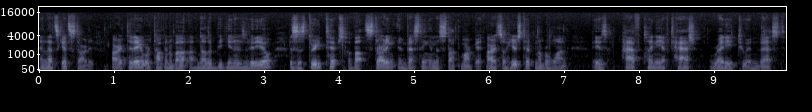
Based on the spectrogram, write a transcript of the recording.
and let's get started. All right, today we're talking about another beginner's video. This is three tips about starting investing in the stock market. All right, so here's tip number one is have plenty of cash ready to invest.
